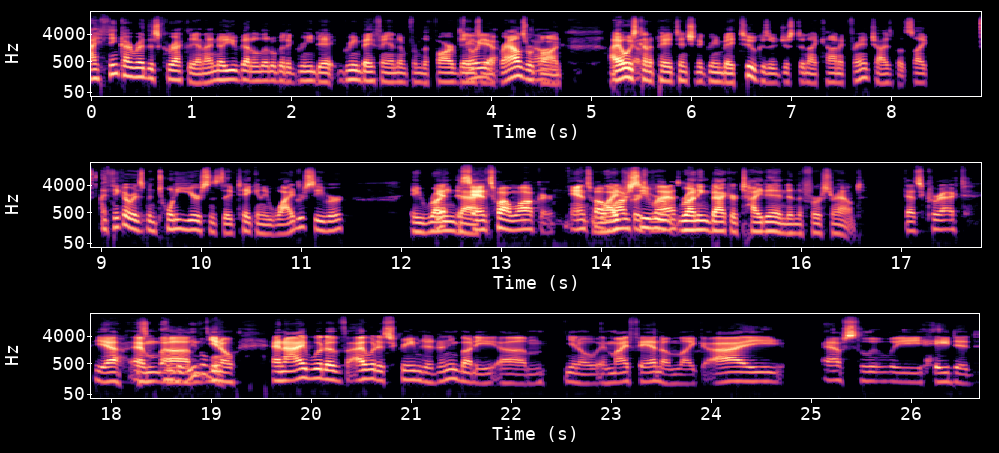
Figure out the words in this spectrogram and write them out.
I think I read this correctly, and I know you've got a little bit of Green Day, Green Bay fandom from the Favre days when Oh, yeah. the Browns were No, gone. I always yep. kind of pay attention to Green Bay too because they're just an iconic franchise. But it's like I think I read it's been 20 years since they've taken a wide receiver, a running yeah, back, Antoine Walker. Antoine Walker. wide Walker's receiver, last. running back, or tight end in the first round. That's correct. Yeah, That's and um, you know, and I would have, I would have screamed at anybody, um, you know, in my fandom. Like I absolutely hated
